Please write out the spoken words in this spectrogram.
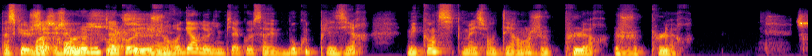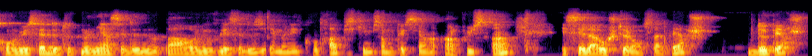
Parce que j'aime l'Olympiakos, je regarde l'Olympiakos avec beaucoup de plaisir, mais quand Sigma est sur le terrain, je pleure, je pleure. Ce qu'on lui souhaite de toute manière, c'est de ne pas renouveler sa deuxième année de contrat, puisqu'il me semble que c'est un 1 plus 1. Et c'est là où je te lance la perche. Deux perches.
